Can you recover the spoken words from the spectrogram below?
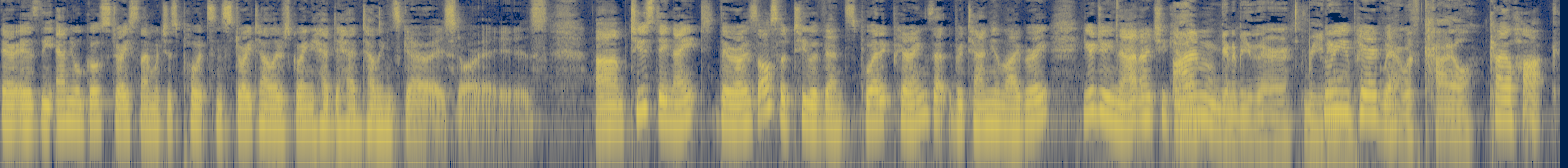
there is the annual Ghost Story Slam, which is poets and storytellers going head to head telling scary stories. Um, Tuesday night, there is also two events poetic pairings at the Britannia Library. You're doing that, aren't you, Kevin? I'm gonna be there reading. Who are you paired with? Yeah, with Kyle. Kyle Hawk.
